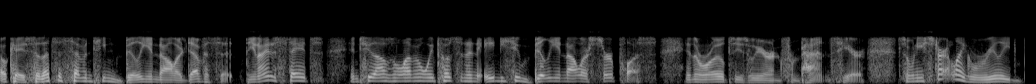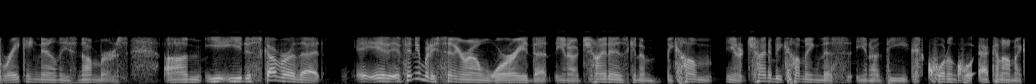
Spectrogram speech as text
Okay, so that's a 17 billion dollar deficit. The United States in 2011 we posted an 82 billion dollar surplus in the royalties we earned from patents here. So when you start like really breaking down these numbers, um, you, you discover that if anybody's sitting around worried that you know China is going to become you know China becoming this you know the quote unquote economic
